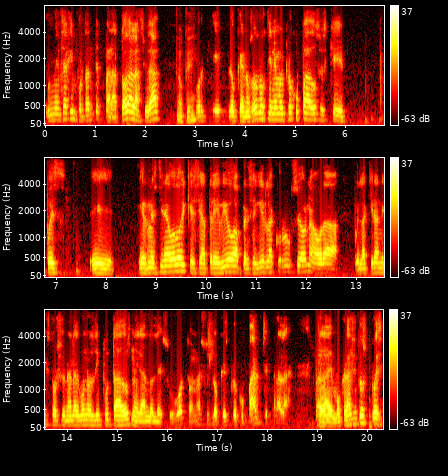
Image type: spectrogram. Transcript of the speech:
un mensaje importante para toda la ciudad. Porque lo que a nosotros nos tiene muy preocupados es que, pues, eh, Ernestina Godoy, que se atrevió a perseguir la corrupción, ahora pues la quieran extorsionar algunos diputados negándole su voto, ¿no? Eso es lo que es preocupante para la, para la democracia. Entonces, pues,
